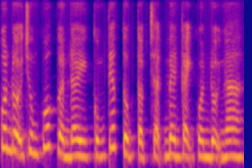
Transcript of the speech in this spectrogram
Quân đội Trung Quốc gần đây cũng tiếp tục tập trận bên cạnh quân đội Nga.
